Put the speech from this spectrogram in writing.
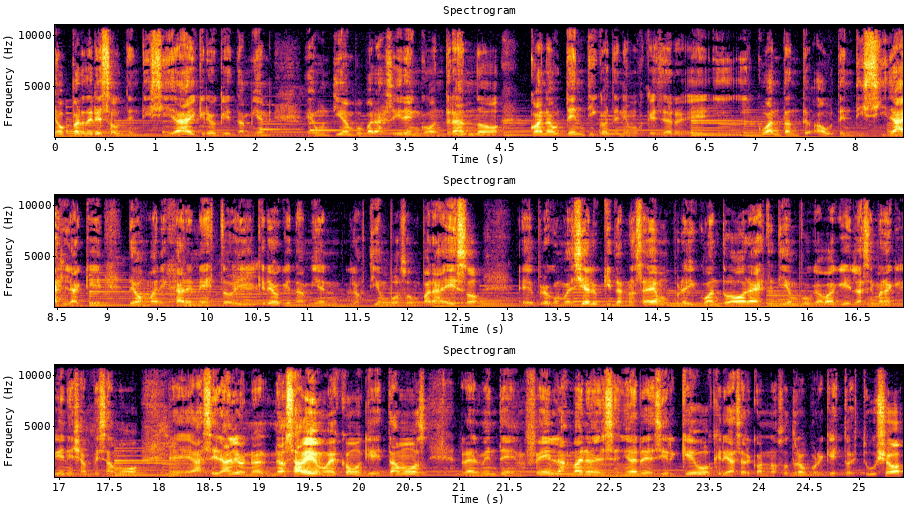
no perder esa autenticidad y creo que también es un tiempo para seguir encontrando cuán auténtico tenemos que ser eh, y, cuánta aut- autenticidad es la que debemos manejar en esto y creo que también los tiempos son para eso, eh, pero como decía Luquita, no sabemos por ahí cuánto ahora este tiempo, capaz que la semana que viene ya empezamos eh, a hacer algo, no, no sabemos, es como que estamos realmente en fe en las manos del Señor, de decir qué vos querés hacer con nosotros porque esto es tuyo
